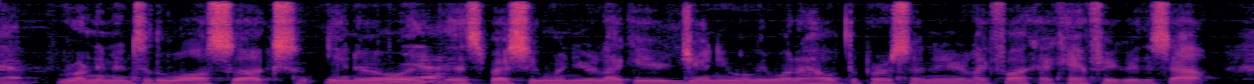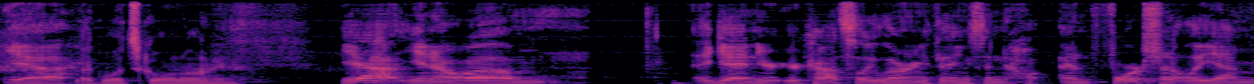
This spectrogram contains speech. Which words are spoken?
Yeah. running into the wall sucks, you know, and Yeah. especially when you're like you genuinely want to help the person and you're like, fuck, I can't figure this out. Yeah. Like, what's going on here? Yeah. You know, um, again, you're, you're constantly learning things, and and fortunately, I'm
